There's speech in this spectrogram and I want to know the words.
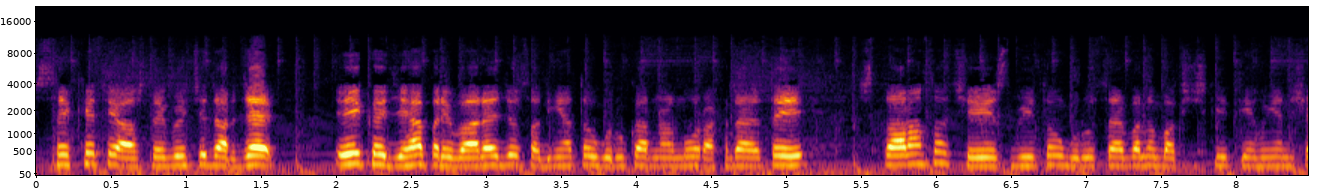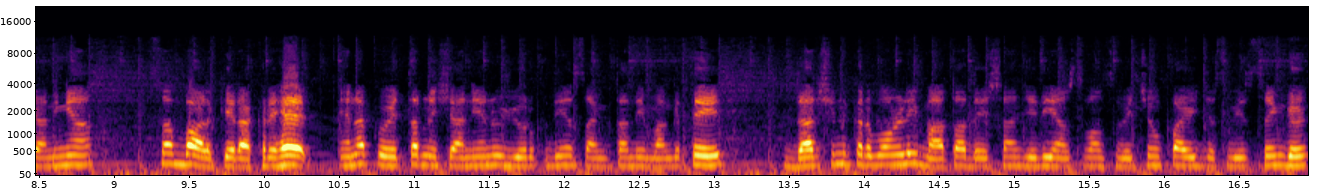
ਸਿੱਖ ਇਤਿਹਾਸ ਦੇ ਵਿੱਚ ਦਰਜ ਹੈ। ਇਹ ਇੱਕ ਅਜਿਹਾ ਪਰਿਵਾਰ ਹੈ ਜੋ ਸਦੀਆਂ ਤੋਂ ਗੁਰੂ ਘਰ ਨਾਲ ਮੋਹ ਰੱਖਦਾ ਹੈ ਤੇ 1706 ਈਸਵੀ ਤੋਂ ਗੁਰੂ ਸਾਹਿਬ ਵੱਲੋਂ ਬਖਸ਼ਿਸ਼ ਕੀਤੀਆਂ ਹੋਈਆਂ ਨਿਸ਼ਾਨੀਆਂ ਸੰਭਾਲ ਕੇ ਰੱਖ ਰਿਹਾ ਹੈ। ਇਹਨਾਂ ਪਵਿੱਤਰ ਨਿਸ਼ਾਨੀਆਂ ਨੂੰ ਯੂਰਪ ਦੀਆਂ ਸੰਗਤਾਂ ਦੀ ਮੰਗ ਤੇ ਦਰਸ਼ਨ ਕਰਵਾਉਣ ਲਈ ਮਾਤਾ ਦੇਸਾਂ ਜੀ ਦੀ ਅੰਸ਼ਵੰਸ਼ ਵਿੱਚੋਂ ਭਾਈ ਜਸਵੀਰ ਸਿੰਘ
